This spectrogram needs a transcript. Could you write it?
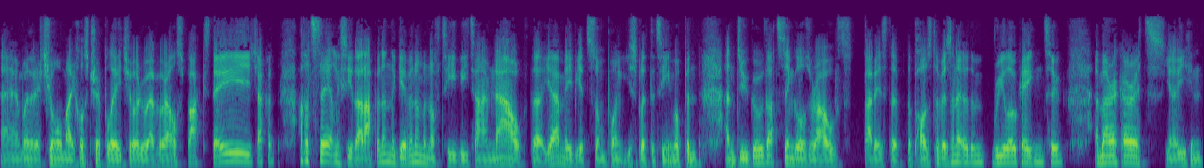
Um, whether it's Shawn Michaels, Triple H, or whoever else backstage, I could I could certainly see that happening. They're giving him enough TV time now that yeah, maybe at some point you split the team up and and do go that singles route that is the the positive, isn't it, of them relocating to America? It's you know you can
